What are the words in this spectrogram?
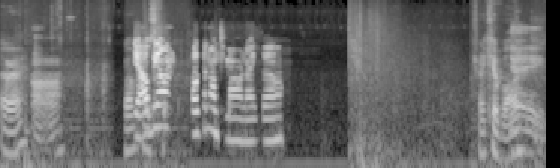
all right. Aw. Well, Yeah, I'll be on. I'll get on tomorrow night though. Trying to kill Vaughn. Yay.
